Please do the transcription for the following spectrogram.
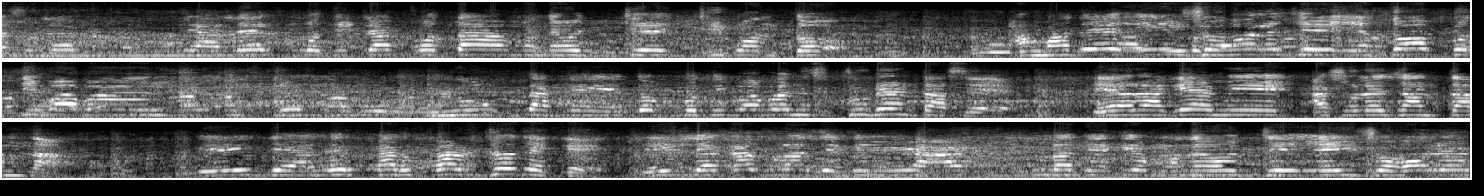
আসলে প্রতিটা কথা মনে হচ্ছে জীবন্ত। আমাদের এই শহরে যে এত প্রতিভাবান লোক থাকে এত প্রতিভাবান স্টুডেন্ট আছে, এর আগে আমি আসলে জানতাম না। এই দেয়ালের কারুকার্য দেখে, এই লেখাগুলা দেখে, এই আর্টগুলা দেখে মনে হচ্ছে এই শহরের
